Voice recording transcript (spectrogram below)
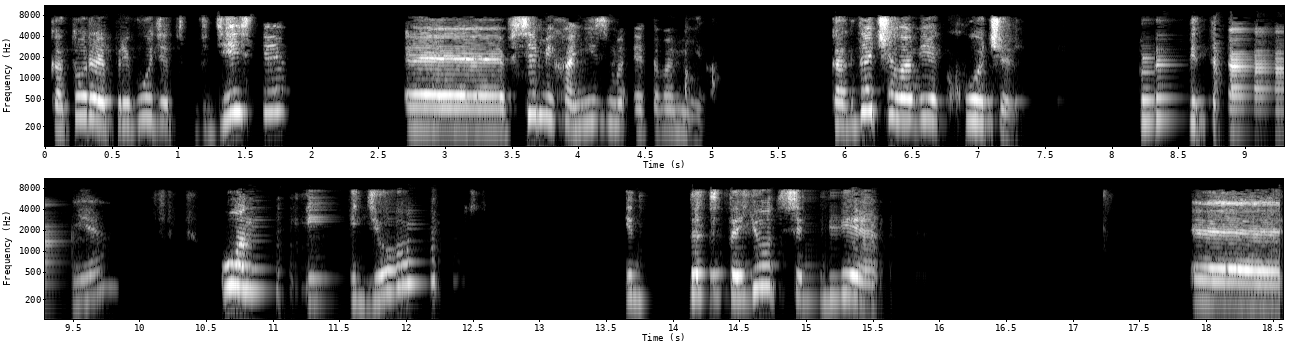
которая приводит в действие э, все механизмы этого мира. Когда человек хочет пропитание, он идет и достает себе э,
